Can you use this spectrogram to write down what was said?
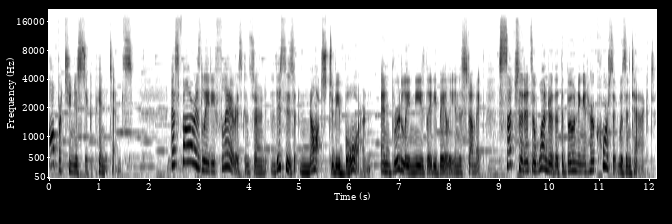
opportunistic pin attempts. As far as Lady Flair is concerned, this is not to be borne, and brutally knees Lady Bayley in the stomach, such that it's a wonder that the boning in her corset was intact.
